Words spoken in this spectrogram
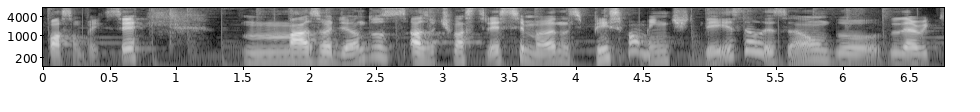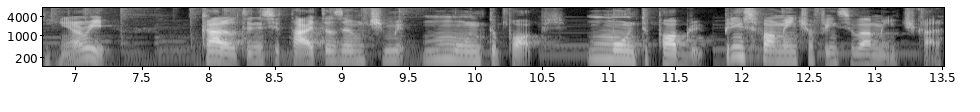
possam vencer, mas olhando as últimas três semanas, principalmente desde a lesão do, do Derrick Henry, cara, o Tennessee Titans é um time muito pobre. Muito pobre, principalmente ofensivamente, cara.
